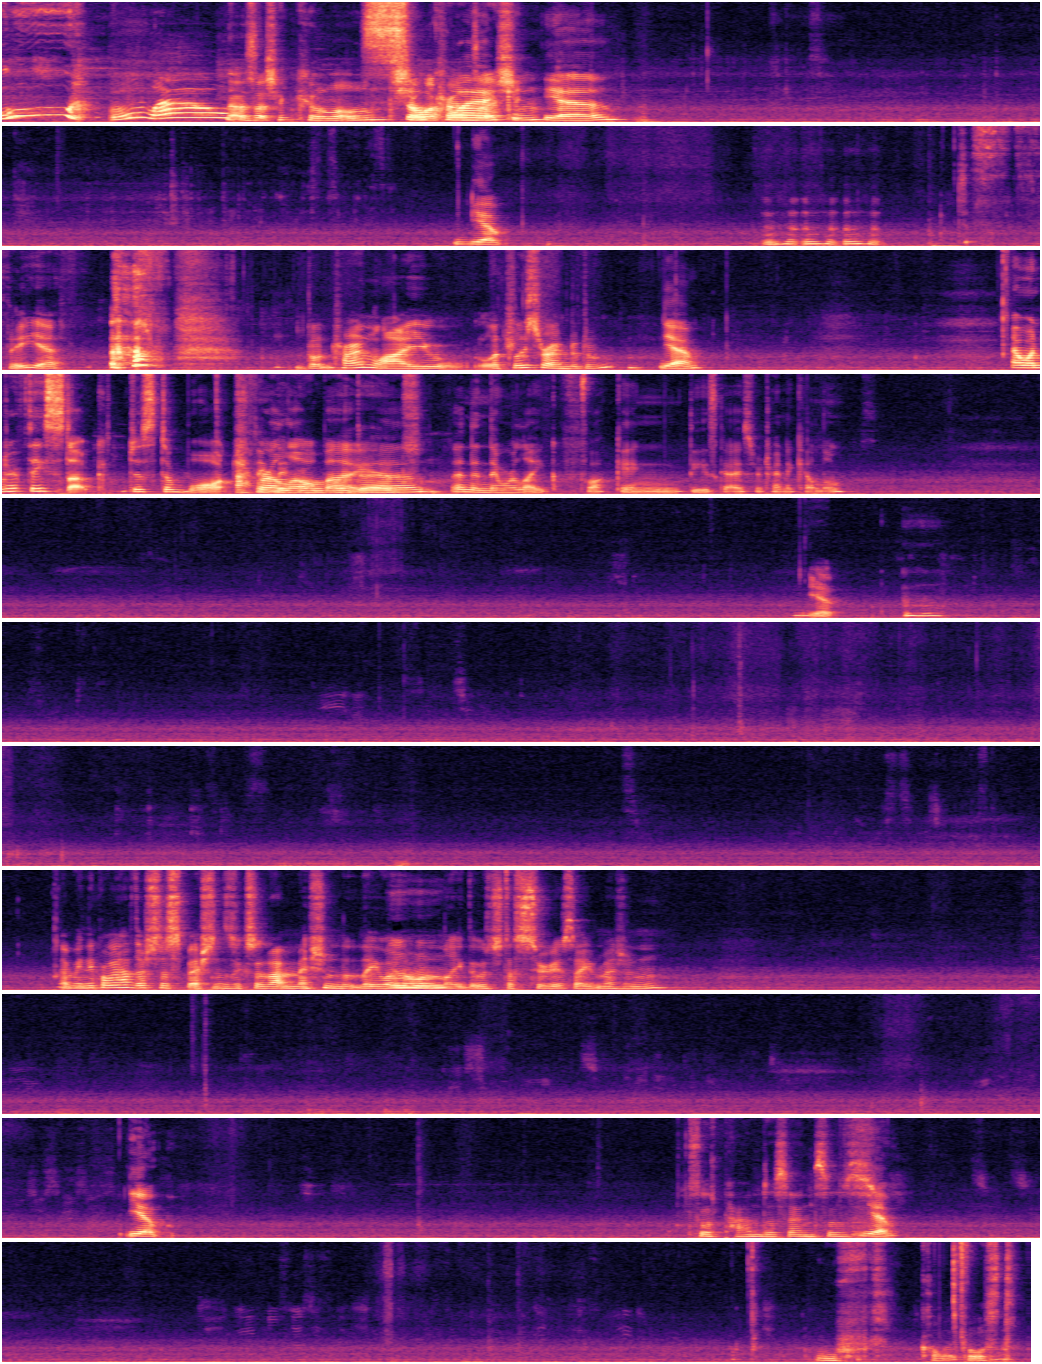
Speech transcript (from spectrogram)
Ooh. Oh wow. That was such a cool little so short quick. transition. Yeah. Yep. Mhm. Mhm. Mhm. Just see yes. Don't try and lie. You literally surrounded him. Yeah. I wonder if they stuck just to watch for a little bit, yeah. And then they were like, "Fucking, these guys are trying to kill them." Yep. hmm I mean, they probably have their suspicions because of that mission that they went Mhm. on. Like, it was just a suicide mission. Yep. It's those panda senses. Yep. Oof. Call it post.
